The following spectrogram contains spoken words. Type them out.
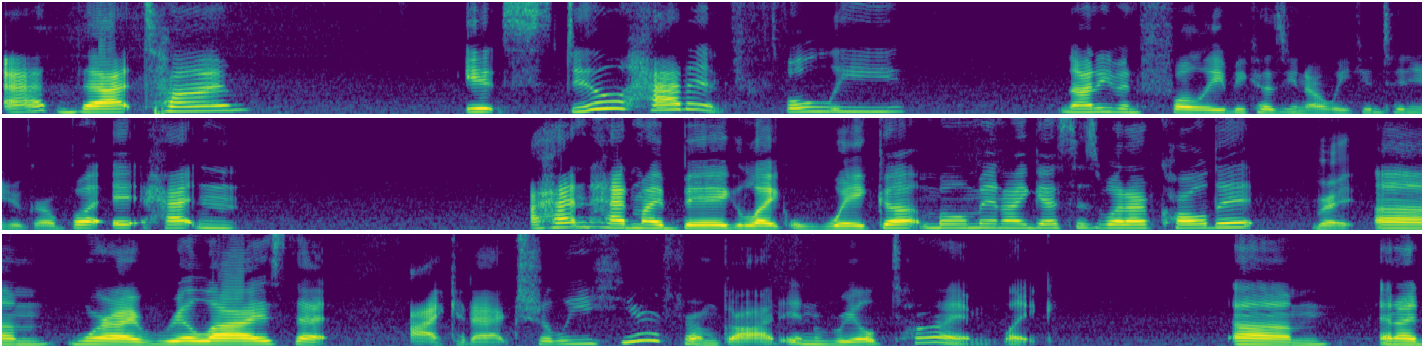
at that time it still hadn't fully not even fully because you know we continue to grow but it hadn't I hadn't had my big like wake up moment I guess is what I've called it. Right. Um where I realized that I could actually hear from God in real time like um and I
